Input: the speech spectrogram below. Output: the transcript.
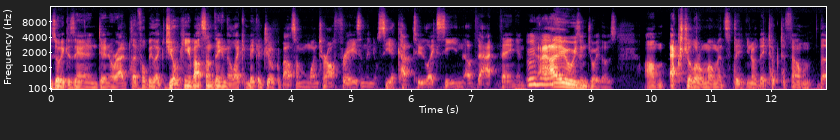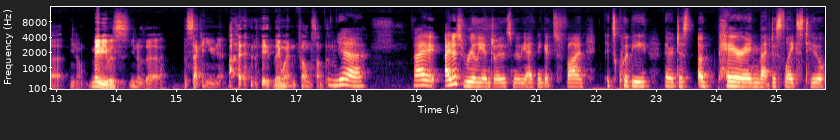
Zoe Kazan and Daniel Radcliffe will be like joking about something, and they'll like make a joke about some one turn off phrase, and then you'll see a cut to like scene of that thing, and Mhm. I, I always enjoy those um, extra little moments that they you know they took to film the you know maybe it was you know the the second unit, but they, they went and filmed something. Yeah. I I just really enjoy this movie. I think it's fun. It's quippy. They're just a pairing that just likes to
